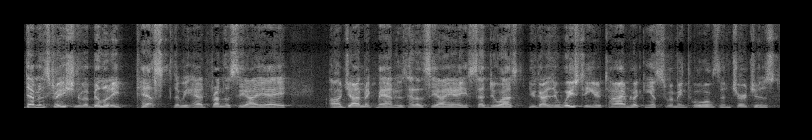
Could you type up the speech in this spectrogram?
demonstration of ability test that we had from the cia uh, John McMahon, who's head of the CIA, said to us, You guys are wasting your time looking at swimming pools and churches.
